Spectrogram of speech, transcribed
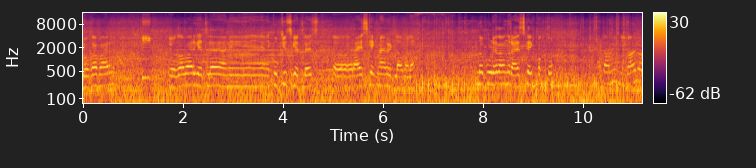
योगा बार. योगा बार घेतलं आहे आणि कुकीज घेतले राईस केक नाही भेटला आम्हाला. पुढे जाऊन राईस केक बघतो. आता आम्ही निघालो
